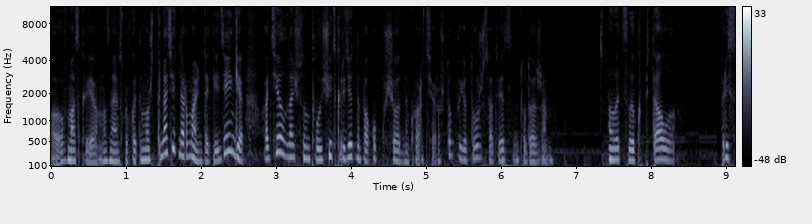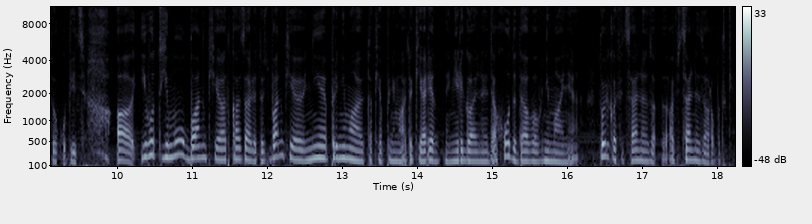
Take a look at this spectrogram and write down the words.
э, в Москве. Мы знаем, сколько это может приносить. Нормально такие деньги. Хотел, значит, он получить кредит на покупку еще одной квартиры, чтобы ее тоже, соответственно, туда же в свой капитал присовокупить. А, и вот ему банки отказали. То есть банки не принимают, так я понимаю, такие арендные нелегальные доходы да, во внимание, только официальные, официальные заработки.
